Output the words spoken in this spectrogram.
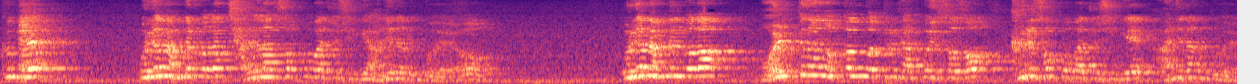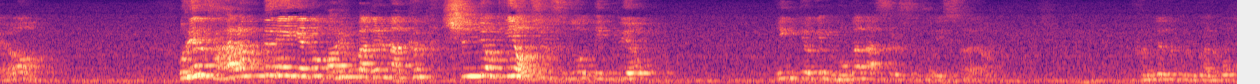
근데 우리가 남들보다 잘나서 뽑아주신 게 아니라는 거예요. 우리가 남들보다 월등한 어떤 것들을 갖고 있어서 그래서 뽑아주신 게 아니라는 거예요. 우리는 사람들에게도 버림받을 만큼 실력이 없을 수 도 있고요. 인격이 뭐가 났을 수도 있어요. 그런데도 불구하고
